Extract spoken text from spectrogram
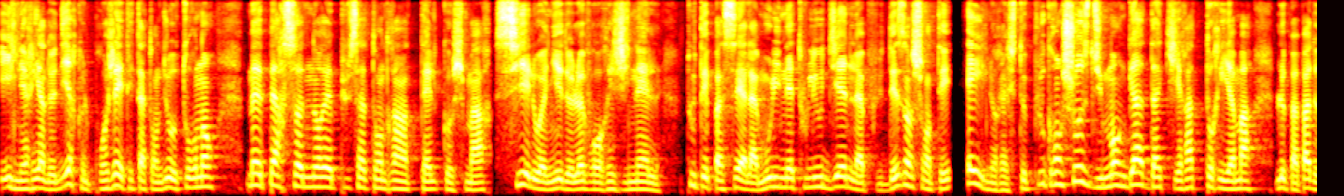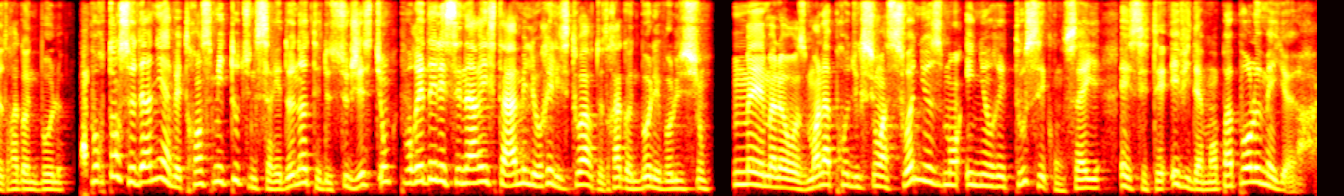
Il n'est rien de dire que le projet était attendu au tournant, mais personne n'aurait pu s'attendre à un tel cauchemar si éloigné de l'œuvre originelle. Tout est passé à la moulinette hollywoodienne la plus désenchantée, et il ne reste plus grand chose du manga d'Akira Toriyama, le papa de Dragon Ball. Pourtant, ce dernier avait transmis toute une série de notes et de suggestions pour aider les scénaristes à améliorer l'histoire de Dragon Ball Evolution. Mais malheureusement, la production a soigneusement ignoré tous ces conseils, et c'était évidemment pas pour le meilleur.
